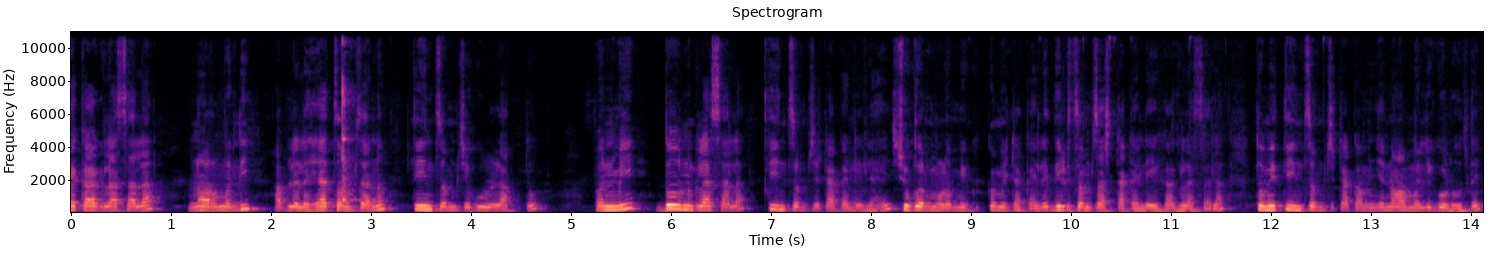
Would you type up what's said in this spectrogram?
एका ग्लासाला नॉर्मली आपल्याला ह्या चमचानं तीन चमचे गुळ लागतो. पण मी दोन ग्लासाला तीन चमचे टाकायलेले आहे. शुगरमुळं मी कमी टाकायले. दीड चमचाच टाकायले एका ग्लासाला. तुम्ही तीन चमचे टाका म्हणजे नॉर्मली गोड होते.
